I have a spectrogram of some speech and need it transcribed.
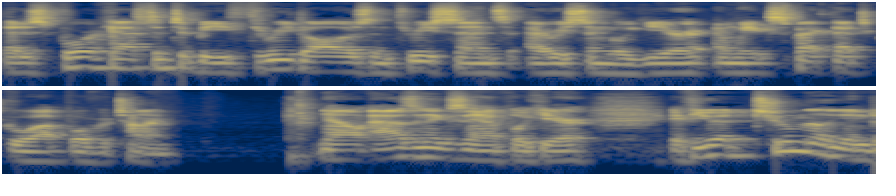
that is forecasted to be $3.03 every single year. And we expect that to go up over time. Now, as an example here, if you had $2 million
